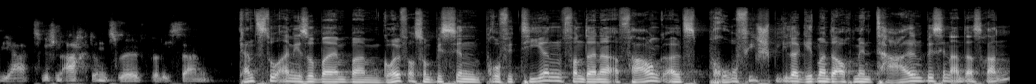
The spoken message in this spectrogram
ja, zwischen 8 und 12 würde ich sagen. Kannst du eigentlich so beim, beim Golf auch so ein bisschen profitieren von deiner Erfahrung als Profispieler? Geht man da auch mental ein bisschen anders ran?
